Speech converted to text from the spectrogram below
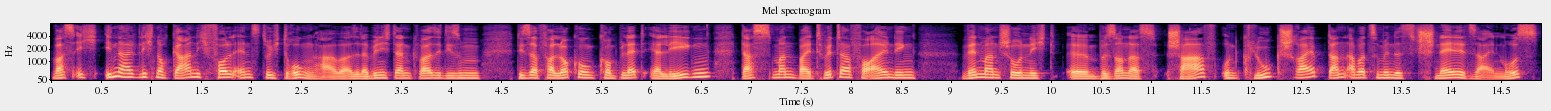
was ich inhaltlich noch gar nicht vollends durchdrungen habe. Also da bin ich dann quasi diesem, dieser Verlockung komplett erlegen, dass man bei Twitter vor allen Dingen wenn man schon nicht äh, besonders scharf und klug schreibt, dann aber zumindest schnell sein muss.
